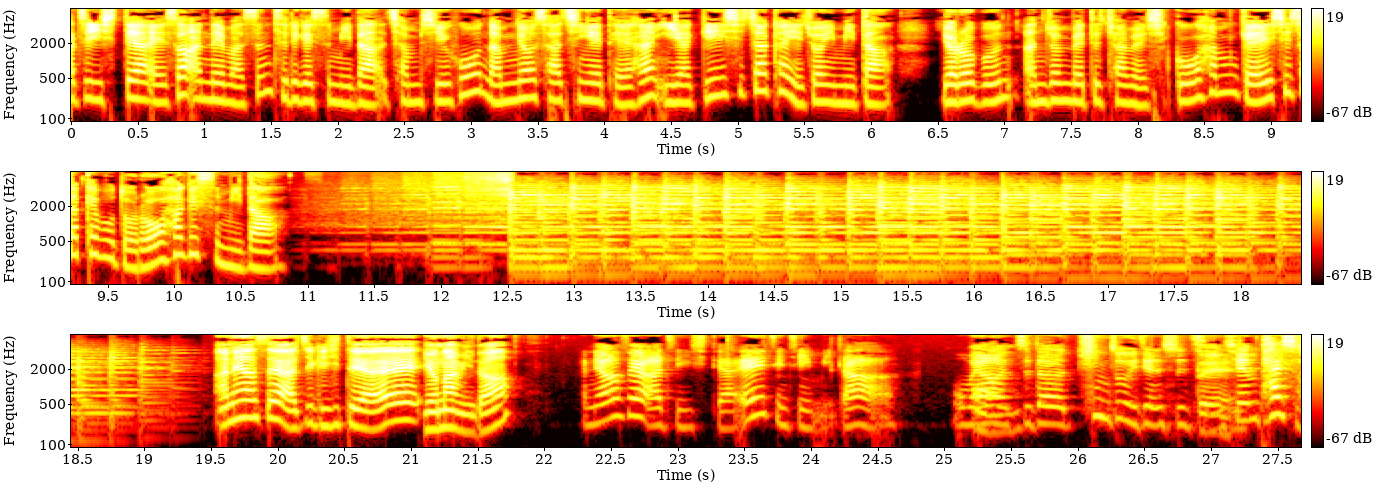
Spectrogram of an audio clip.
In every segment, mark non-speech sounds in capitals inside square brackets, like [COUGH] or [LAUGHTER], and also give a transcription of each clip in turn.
아직 시대야에서 안내 말씀 드리겠습니다. 잠시 후 남녀 사칭에 대한 이야기 시작할 예정입니다. 여러분 안전벨트 잘 매시고 함께 시작해 보도록 하겠습니다. 안녕하세요. 아직 기시대야의 연아입니다. 안녕하세요. 아직 시대야의 진진입니다.我们要值得庆祝一件事情，对先拍手。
